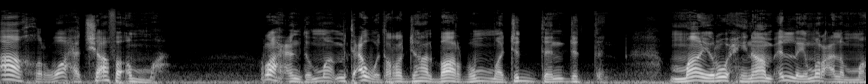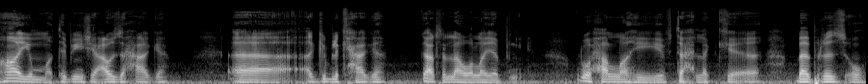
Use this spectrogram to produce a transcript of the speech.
آخر واحد شافه أمه. راح عند أمه متعود الرجال بار بأمه جدا جدا. ما يروح ينام إلا يمر على أمه. هاي أمه تبين شيء عاوزة حاجة؟ آه، أجيب لك حاجة؟ قالت لا والله يا ابني روح الله يفتح لك آه، باب رزقه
